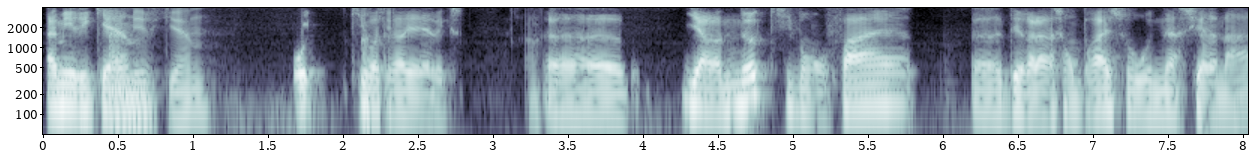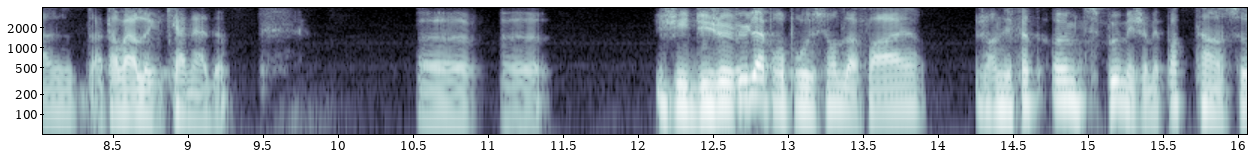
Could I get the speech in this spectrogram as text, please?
américaine américaine. oui, qui va travailler avec ça. Euh, Il y en a qui vont faire euh, des relations de presse au national à travers le Canada. Euh, euh, J'ai déjà eu la proposition de le faire. J'en ai fait un petit peu, mais je n'aimais pas tant ça.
